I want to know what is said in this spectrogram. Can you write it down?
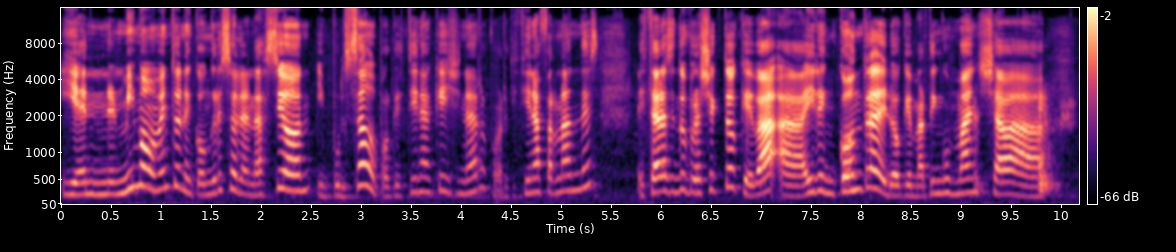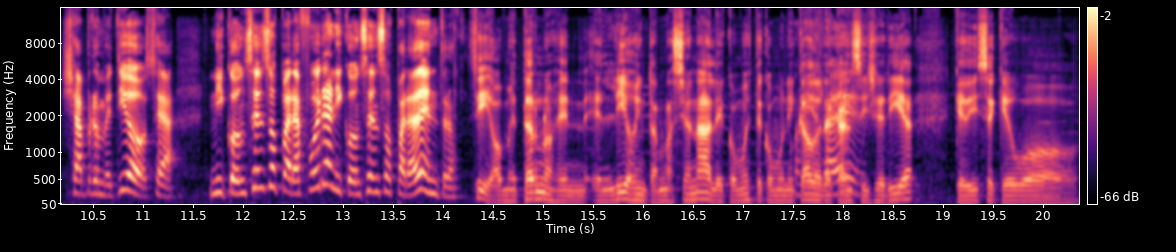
Y en el mismo momento en el Congreso de la Nación, impulsado por Cristina Kirchner, por Cristina Fernández, están haciendo un proyecto que va a ir en contra de lo que Martín Guzmán ya, ya prometió. O sea, ni consensos para afuera ni consensos para adentro. Sí, o meternos en, en líos internacionales, como este comunicado de la. Cancillería que dice que hubo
